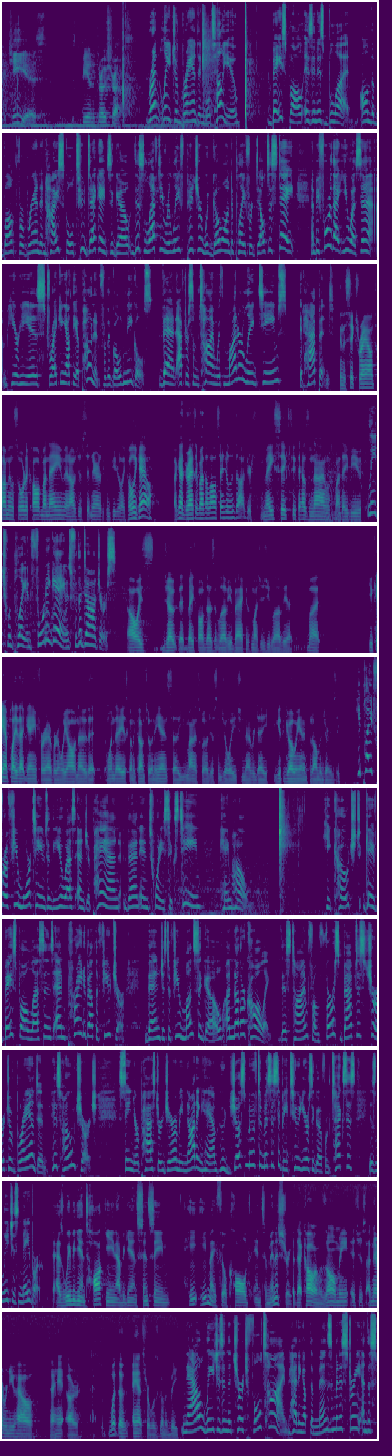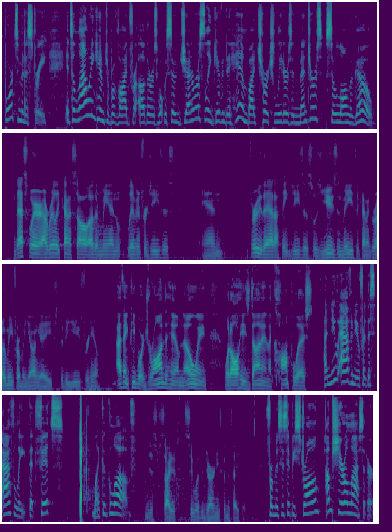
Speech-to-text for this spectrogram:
But the key is just to be able to throw strikes. Brent Leach of Brandon will tell you baseball is in his blood. On the bump for Brandon High School two decades ago, this lefty relief pitcher would go on to play for Delta State, and before that, USM. Here he is striking out the opponent for the Golden Eagles. Then, after some time with minor league teams, it happened. In the sixth round, Tommy Lasorda called my name, and I was just sitting there at the computer like, holy cow, I got drafted by the Los Angeles Dodgers. May 6, 2009 was my debut. Leach would play in 40 games for the Dodgers. I always joke that baseball doesn't love you back as much as you love it, but you can't play that game forever, and we all know that one day it's going to come to an end, so you might as well just enjoy each and every day you get to go in and put on the jersey. He played for a few more teams in the U.S. and Japan, then in 2016 came home. He coached, gave baseball lessons, and prayed about the future. Then, just a few months ago, another calling, this time from First Baptist Church of Brandon, his home church. Senior pastor Jeremy Nottingham, who just moved to Mississippi two years ago from Texas, is Leach's neighbor. As we began talking, I began sensing he, he may feel called into ministry. That calling was on me. It's just I never knew how to ha- or what the answer was going to be. Now, Leach is in the church full time, heading up the men's ministry and the sports ministry. It's allowing him to provide for others what was so generously given to him by church leaders and mentors so long ago. That's where I really kind of saw other men living for Jesus. And through that, I think Jesus was using me to kind of grow me from a young age to be used for him. I think people are drawn to him knowing what all he's done and accomplished. A new avenue for this athlete that fits like a glove. I'm just excited to see where the journey's going to take us. For Mississippi Strong, I'm Cheryl Lasseter.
